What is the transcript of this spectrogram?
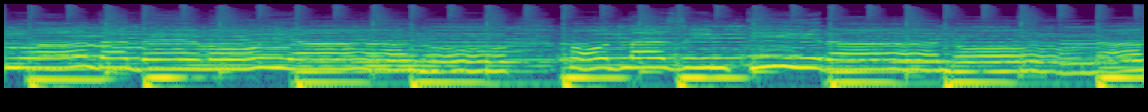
mlada devojano, odlazim ti rano na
